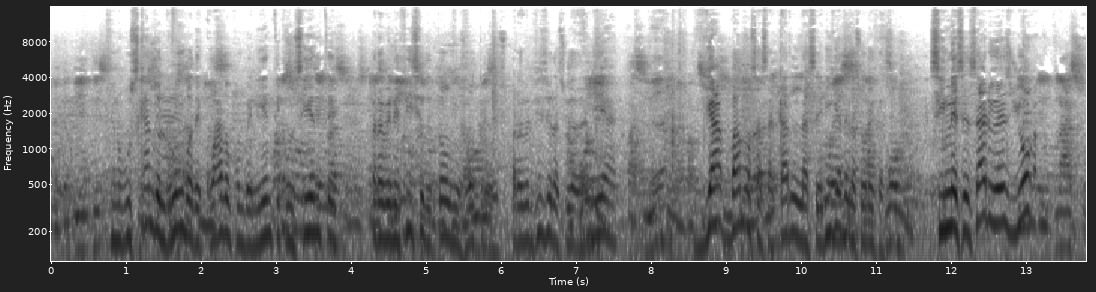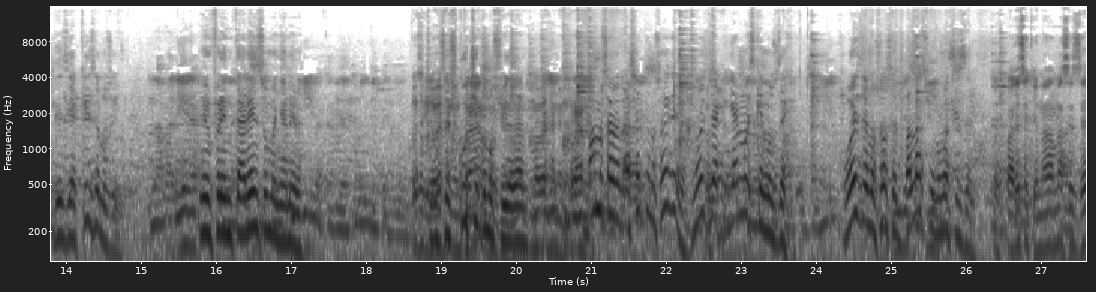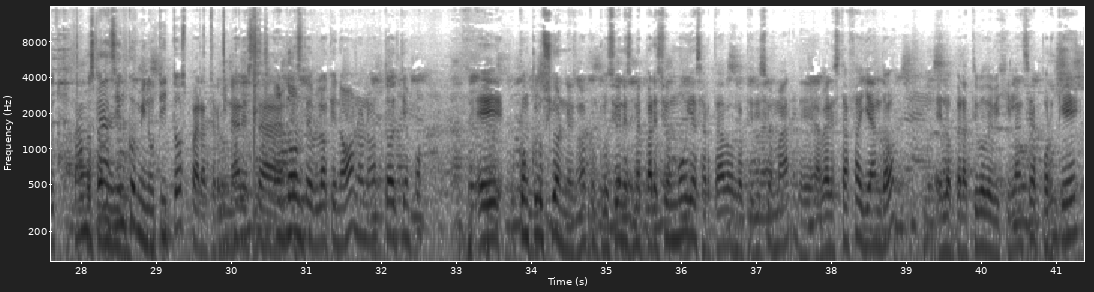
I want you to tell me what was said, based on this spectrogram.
sino buscando el rumbo adecuado, conveniente, consciente para beneficio de todos nosotros, para beneficio de la ciudadanía. Ya vamos a sacarle la cerilla de las orejas. Si necesario es, yo desde aquí se los digo. Enfrentaré en su mañanera. Para que nos escuche como ciudadanos. Vamos a hacer que nos deje. No es ya, ya no es que nos deje. O es de nosotros el palacio, nomás es de él. Pues parece que nada más es de él. Nos quedan cinco minutitos para terminar esta, este bloque. No, no, no, todo el tiempo. Eh, conclusiones, ¿no? Conclusiones. Me pareció muy acertado lo que dice Omar, de, a ver, está fallando el operativo de vigilancia. ¿Por qué?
